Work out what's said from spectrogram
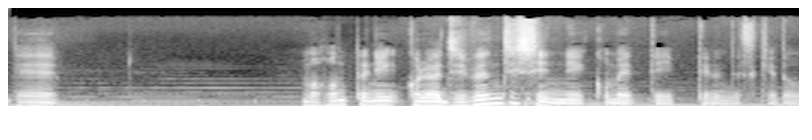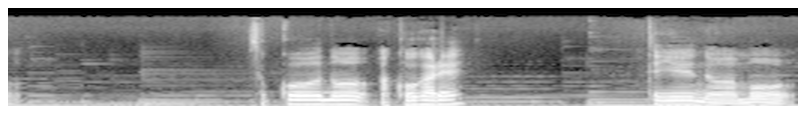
でまあ本当にこれは自分自身に込めて言ってるんですけどそこの憧れっていうのはもう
